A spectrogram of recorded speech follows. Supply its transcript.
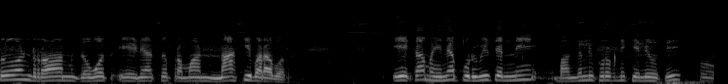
तण रान गवत येण्याचं प्रमाण ना की बराबर. एका महिन्यापूर्वी त्यांनी भांगलणी खुरपणी केली होती. हो.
